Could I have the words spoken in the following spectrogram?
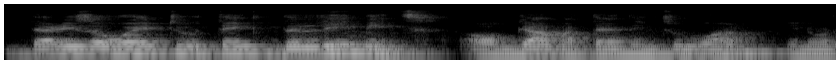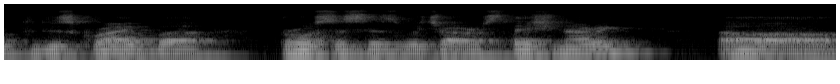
there is a way to take the limit of gamma tending to one in order to describe uh, processes which are stationary. Uh,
